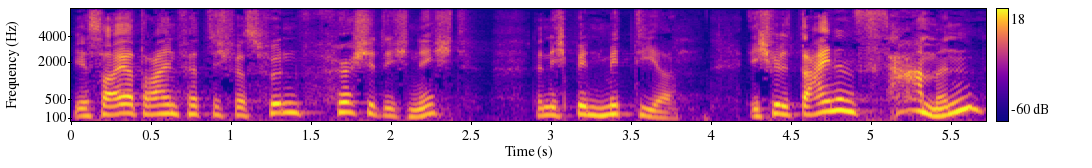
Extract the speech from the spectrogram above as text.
Jesaja 43, Vers 5, fürchte dich nicht, denn ich bin mit dir. Ich will deinen Samen,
